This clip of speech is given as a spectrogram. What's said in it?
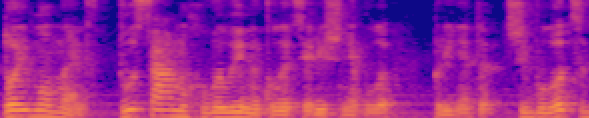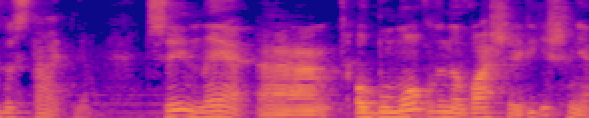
той момент, в ту саму хвилину, коли це рішення було прийнято, чи було це достатньо? Чи не е, обумовлено ваше рішення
